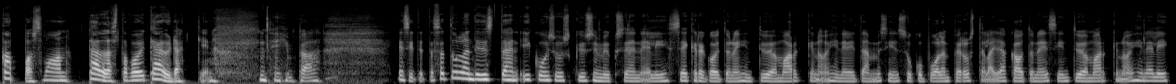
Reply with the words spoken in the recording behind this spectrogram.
kappas vaan tällaista voi käydäkin. Niinpä. Ja sitten tässä tullaan tietysti tähän ikuisuuskysymykseen, eli segregoituneihin työmarkkinoihin, eli tämmöisiin sukupuolen perusteella jakautuneisiin työmarkkinoihin. Eli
